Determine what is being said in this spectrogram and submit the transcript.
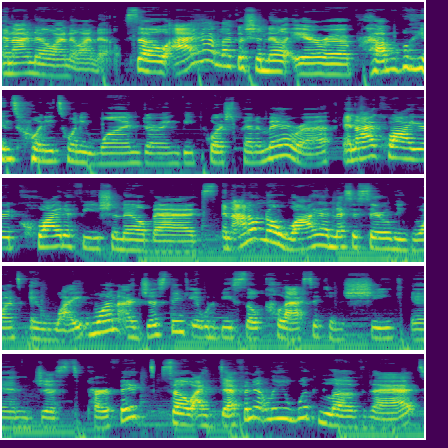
And I know, I know, I know. So I had like a Chanel era probably in 2021 during the Porsche Panamera. And I acquired quite a few Chanel bags. And I don't know why I necessarily want a white one. I just think it would be so classic and chic and just perfect. So I definitely would love that.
